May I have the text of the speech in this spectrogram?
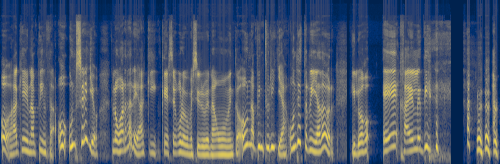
oh, aquí hay una pinza, oh, un sello, lo guardaré aquí, que seguro que me sirve en algún momento, oh, una pinturilla, un destornillador, y luego, eh, Jael le tiene,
